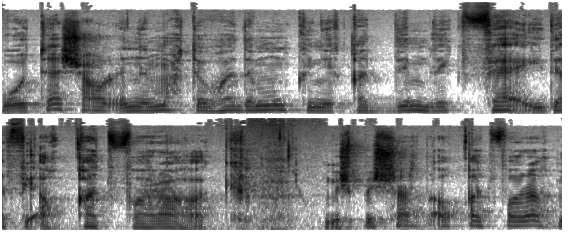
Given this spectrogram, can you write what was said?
وتشعر إن المحتوى هذا ممكن يقدم لك فائدة في أوقات فراغك. مش بالشرط أوقات فراغ 100%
